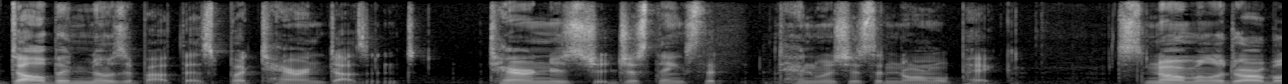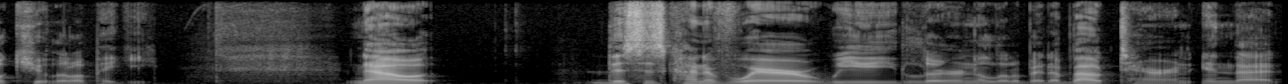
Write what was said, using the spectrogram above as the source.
Dallben knows about this, but Taran doesn't. Taran is just thinks that Hen Wen's just a normal pig. It's a normal, adorable, cute little piggy. Now, this is kind of where we learn a little bit about Terran in that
